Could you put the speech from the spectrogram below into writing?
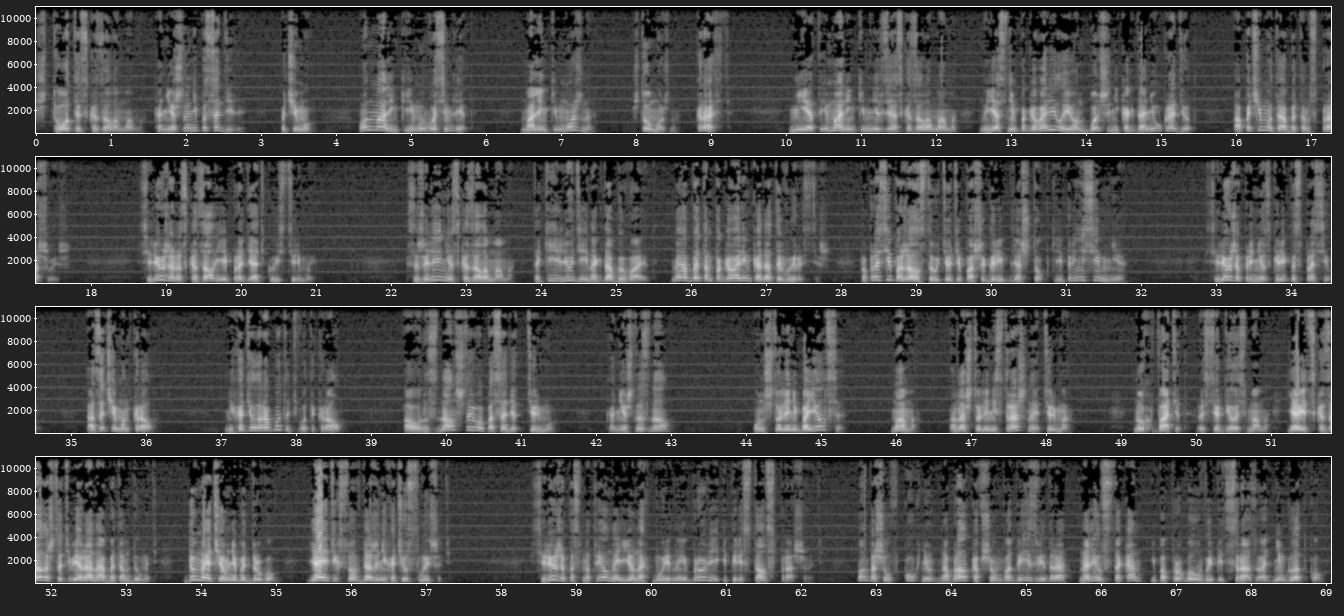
"Что ты?" сказала мама. "Конечно, не посадили. Почему? Он маленький, ему восемь лет. Маленьким можно?" Что можно? Красть. Нет, и маленьким нельзя, сказала мама. Но я с ним поговорила, и он больше никогда не украдет. А почему ты об этом спрашиваешь? Сережа рассказал ей про дядьку из тюрьмы. К сожалению, сказала мама, такие люди иногда бывают. Мы об этом поговорим, когда ты вырастешь. Попроси, пожалуйста, у тети Паши гриб для штопки и принеси мне. Сережа принес гриб и спросил: "А зачем он крал?" Не хотел работать, вот и крал. А он знал, что его посадят в тюрьму? Конечно, знал. Он что ли не боялся? Мама, она что ли не страшная тюрьма? Ну хватит, рассердилась мама. Я ведь сказала, что тебе рано об этом думать. Думай о чем нибудь другом. Я этих слов даже не хочу слышать. Сережа посмотрел на ее нахмуренные брови и перестал спрашивать. Он пошел в кухню, набрал ковшом воды из ведра, налил в стакан и попробовал выпить сразу одним глотком.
